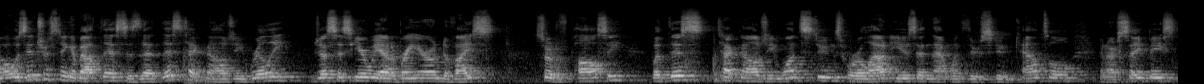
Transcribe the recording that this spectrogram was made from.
what was interesting about this is that this technology really, just as here we had a bring your own device sort of policy, but this technology, once students were allowed to use it, and that went through student council and our site-based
